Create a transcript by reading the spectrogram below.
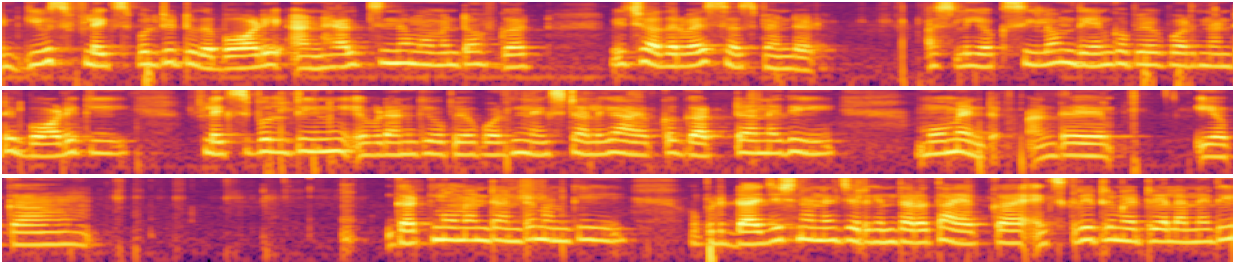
It gives flexibility to the body and helps in the movement of gut which otherwise suspended అసలు ఈ యొక్క శీలం దేనికి ఉపయోగపడుతుందంటే బాడీకి ఫ్లెక్సిబిలిటీని ఇవ్వడానికి ఉపయోగపడుతుంది. నెక్స్ట్ అలాగే ఆ యొక్క గట్ అనేది మూమెంట్ అంటే ఈ యొక్క గట్ మూమెంట్ అంటే మనకి ఇప్పుడు డైజెషన్ అనేది జరిగిన తర్వాత ఆ యొక్క ఎక్స్క్రీటరీ మెటీరియల్ అనేది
